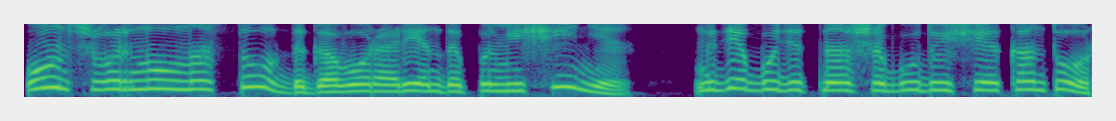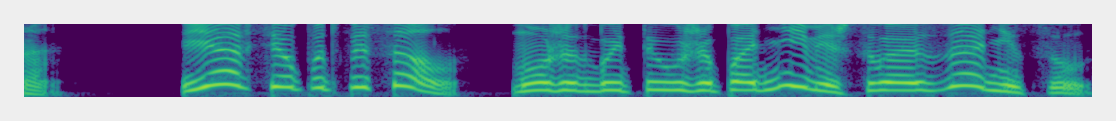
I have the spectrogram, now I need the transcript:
Он швырнул на стол договор аренды помещения, где будет наша будущая контора. «Я все подписал. Может быть, ты уже поднимешь свою задницу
